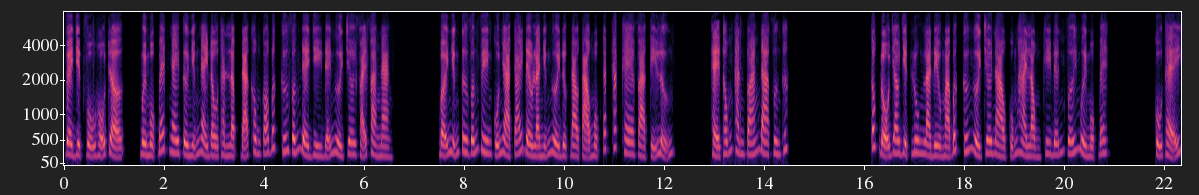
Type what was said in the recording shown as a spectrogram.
Về dịch vụ hỗ trợ, 11 bet ngay từ những ngày đầu thành lập đã không có bất cứ vấn đề gì để người chơi phải phàn nàn bởi những tư vấn viên của nhà cái đều là những người được đào tạo một cách khắc khe và kỹ lưỡng. Hệ thống thanh toán đa phương thức Tốc độ giao dịch luôn là điều mà bất cứ người chơi nào cũng hài lòng khi đến với 11 bet. Cụ thể,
